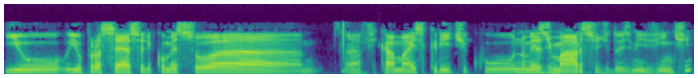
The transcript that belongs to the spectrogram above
e o, e o processo ele começou a, a ficar mais crítico no mês de março de 2020,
